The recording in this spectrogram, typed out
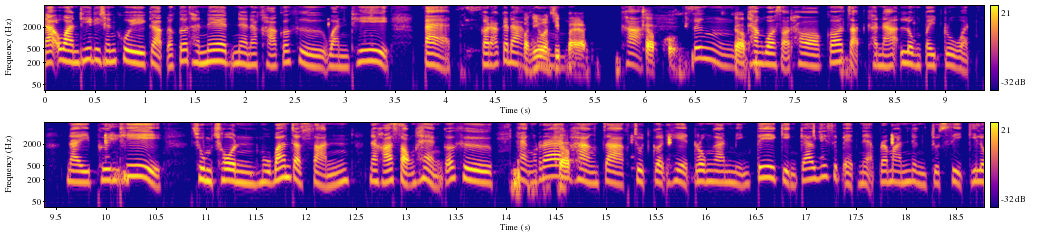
ณ วันที่ดิฉันคุยกับดรธเนศเนี่ยนะคะ ก็คือวันที่ 8 กรกฎาคม วันนี้วันที่แปด ค่ะครับผมซึ่งครับทางวสทก็จัดคณะลงไปตรวจในพื้นที่ชุมชน หมู่บ้านจัดสรรนะคะสองแห่งก็คือ แห่งแรกครับห่างจากจุดเกิดเหตุโรงงานหมิงตี้กิ่งแก้ว 21 เนี่ยประมาณ 1.4 กิโล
